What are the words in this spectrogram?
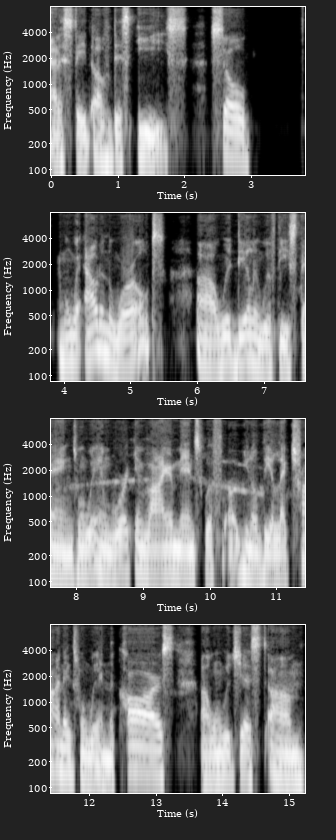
at a state of dis-ease. So when we're out in the world, uh, we're dealing with these things when we're in work environments with, uh, you know, the electronics, when we're in the cars, uh, when we're just, um,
